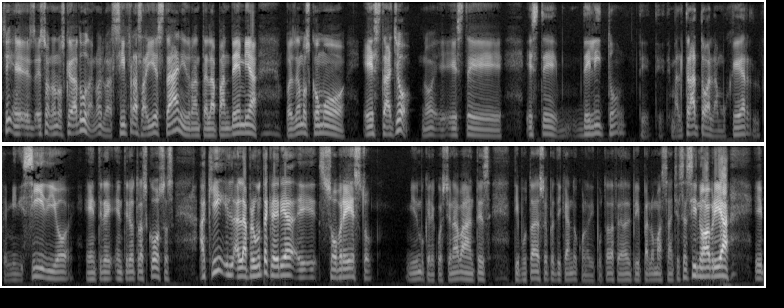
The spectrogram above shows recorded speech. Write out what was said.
Sí, eso no nos queda duda, ¿no? Las cifras ahí están y durante la pandemia, pues vemos cómo estalló, ¿no? Este, este delito de, maltrato a la mujer, feminicidio, entre, entre otras cosas. Aquí la, pregunta que le diría eh, sobre esto, mismo que le cuestionaba antes, diputada, estoy platicando con la diputada federal del PRI, Paloma Sánchez, es si no habría, eh,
